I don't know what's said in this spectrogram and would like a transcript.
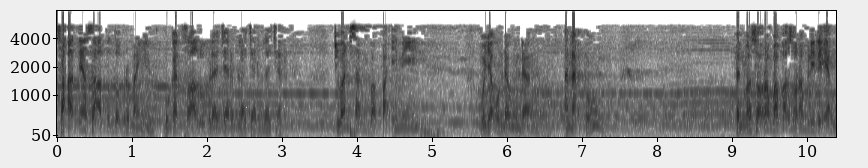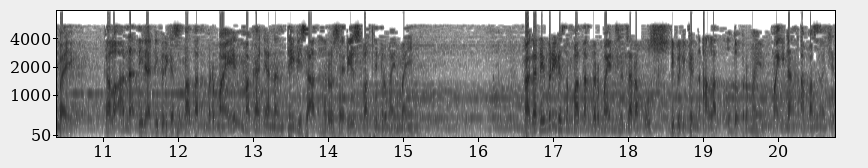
saatnya saat untuk bermain, bukan selalu belajar belajar belajar. Cuman sang bapak ini punya undang-undang, anakku. Dan seorang bapak seorang pendidik yang baik. Kalau anak tidak diberi kesempatan bermain, makanya nanti di saat harus serius pasti bermain-main. Maka diberi kesempatan bermain secara khusus, diberikan alat untuk bermain. Mainan apa saja.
